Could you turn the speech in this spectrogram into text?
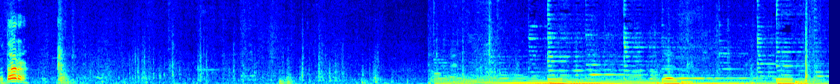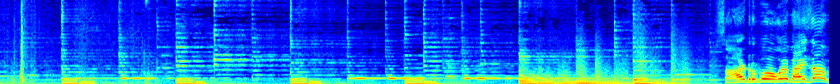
उतर साठ रुपए हो गए भाई साहब।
